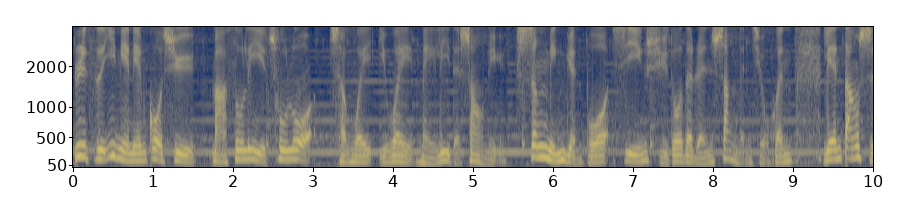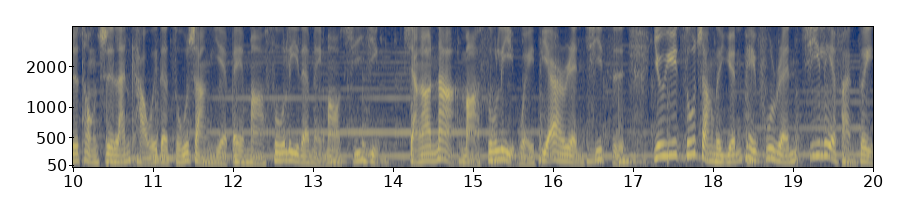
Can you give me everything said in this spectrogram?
日子一年年过去，马苏丽出落成为一位美丽的少女，声名远播，吸引许多的人上门求婚。连当时统治兰卡威的族长也被马苏丽的美貌吸引，想要纳马苏丽为第二任妻子。由于族长的原配夫人激烈反对，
